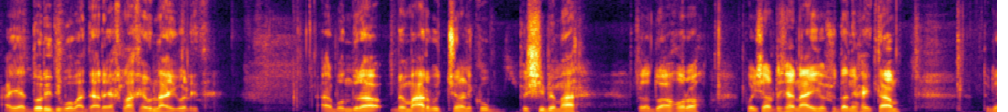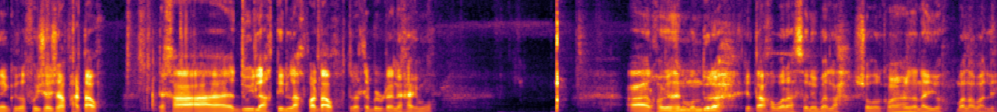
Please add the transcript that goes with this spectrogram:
আইয়া দড়ি দিব বাদে আর একলা খেয়েও নাই গলিত। আর বন্ধুরা বেমার বুঝছ না, খুব বেশি বেমার তোরা দোয়া করো পয়সা টয়সা নাই ওষুধ আনি খাইতাম। তুমি এক পয়সা পয়সা ফাটাও। দেখা, দুই লাখ, তিন লাখ ফাটাও। তোরা ট্যাবলেট আনি খাইমো আর হয়ে বন্ধুরা কেতা খবর আছে বালা? সবার কমেন্ট জানাইও বালা বালি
